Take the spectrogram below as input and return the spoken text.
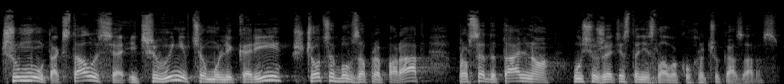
Чому так сталося? І чи винні в цьому лікарі? Що це був за препарат? Про все детально у сюжеті Станіслава Кухарчука зараз.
